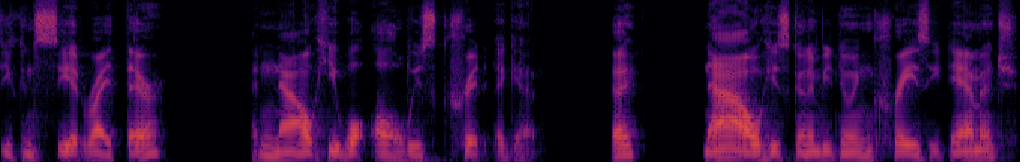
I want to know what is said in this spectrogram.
you can see it right there. And now he will always crit again. Okay? Now he's going to be doing crazy damage,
